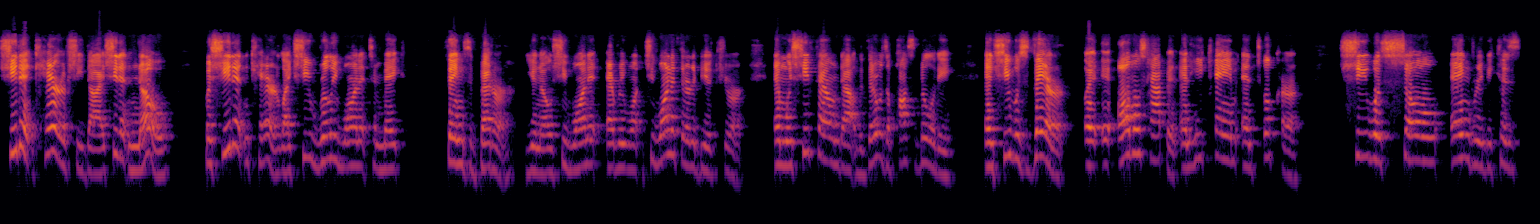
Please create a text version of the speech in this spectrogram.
She didn't care if she died. She didn't know, but she didn't care. Like she really wanted to make things better. You know, she wanted everyone, she wanted there to be a cure. And when she found out that there was a possibility and she was there, it, it almost happened, and he came and took her. She was so angry because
